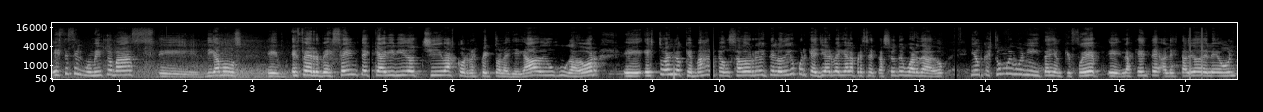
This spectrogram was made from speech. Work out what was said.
este es el momento más, eh, digamos, efervescente que ha vivido Chivas con respecto a la llegada de un jugador. Esto es lo que más ha causado ruido y te lo digo porque ayer veía la presentación de Guardado y aunque estuvo muy bonita y aunque fue eh, la gente al Estadio de León,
